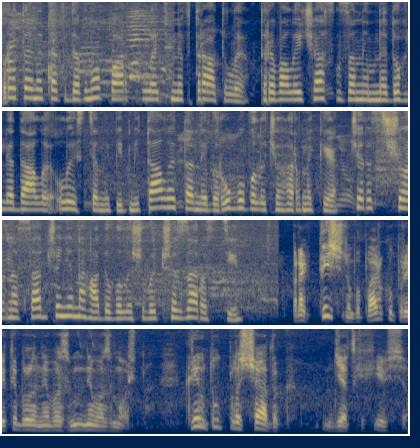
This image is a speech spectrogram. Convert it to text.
Проте не так давно парк ледь не втратили. Тривалий час за ним не доглядали, листя не підмітали та не вирубували чагарники, через що насадження нагадували швидше зарості. Практично по парку пройти було невоз- невозможно. Крім тут площадок дитячих і все.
